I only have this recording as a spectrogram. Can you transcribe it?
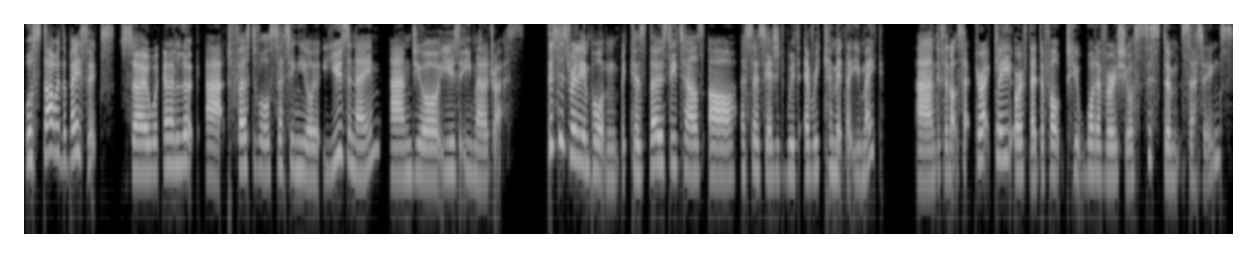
We'll start with the basics. So we're going to look at, first of all, setting your username and your user email address. This is really important because those details are associated with every commit that you make. And if they're not set correctly, or if they're default to whatever is your system settings,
